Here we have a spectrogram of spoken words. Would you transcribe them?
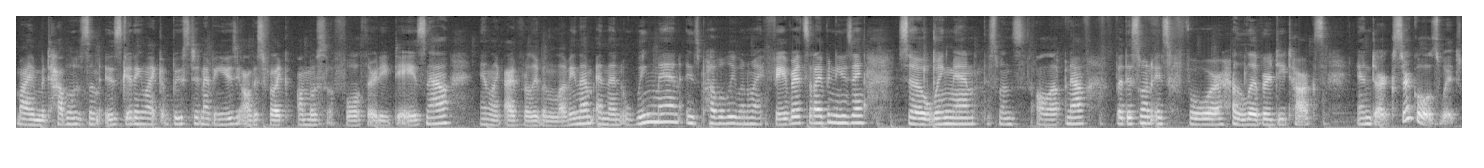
my metabolism is getting like boosted and I've been using all this for like almost a full 30 days now and like I've really been loving them. And then Wingman is probably one of my favorites that I've been using. So Wingman this one's all up now but this one is for a liver detox and dark circles which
